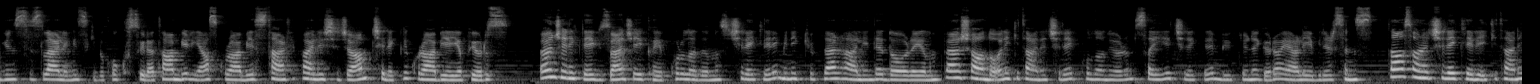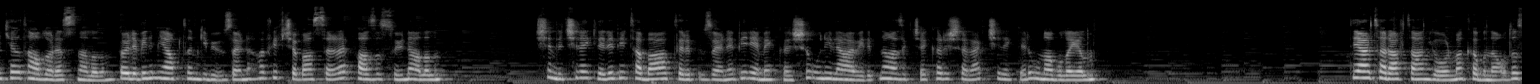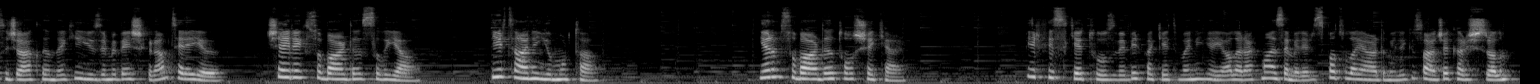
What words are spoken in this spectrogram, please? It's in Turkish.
Bugün sizlerle mis gibi kokusuyla tam bir yaz kurabiyesi tarifi paylaşacağım. Çilekli kurabiye yapıyoruz. Öncelikle güzelce yıkayıp kuruladığımız çilekleri minik küpler halinde doğrayalım. Ben şu anda 12 tane çilek kullanıyorum. Sayıyı çileklerin büyüklüğüne göre ayarlayabilirsiniz. Daha sonra çilekleri 2 tane kağıt havlu arasına alalım. Böyle benim yaptığım gibi üzerine hafifçe bastırarak fazla suyunu alalım. Şimdi çilekleri bir tabağa aktarıp üzerine bir yemek kaşığı un ilave edip nazikçe karıştırarak çilekleri una bulayalım. Diğer taraftan yoğurma kabına oda sıcaklığındaki 125 gram tereyağı, çeyrek su bardağı sıvı yağ, bir tane yumurta, yarım su bardağı toz şeker, bir fiske tuz ve bir paket vanilyayı alarak malzemeleri spatula yardımıyla güzelce karıştıralım.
